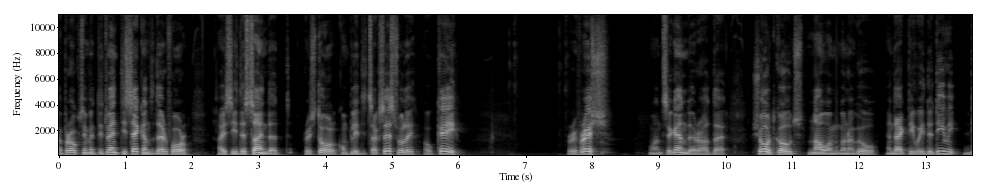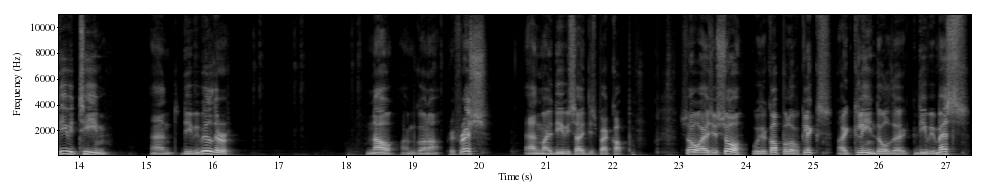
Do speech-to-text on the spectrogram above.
approximately 20 seconds. Therefore, I see the sign that restore completed successfully. Okay. Refresh. Once again, there are the shortcodes. Now I'm gonna go and activate the Divi, Divi theme and Divi Builder. Now I'm gonna refresh and my Divi site is back up. So as you saw, with a couple of clicks, I cleaned all the Divi mess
